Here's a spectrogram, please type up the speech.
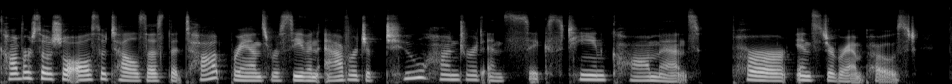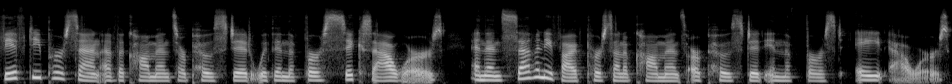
Conversocial also tells us that top brands receive an average of 216 comments per Instagram post. 50% of the comments are posted within the first six hours, and then 75% of comments are posted in the first eight hours.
